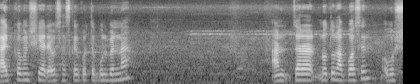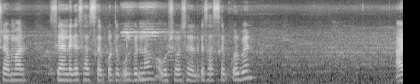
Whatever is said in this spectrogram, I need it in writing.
লাইক কমেন্ট শেয়ার এবং সাবস্ক্রাইব করতে ভুলবেন না। আর যারা নতুন আপু আছেন, অবশ্যই আমার চ্যানেলটাকে সাবস্ক্রাইব করতে ভুলবেন না। অবশ্যই আমার চ্যানেলটাকে সাবস্ক্রাইব করবেন। আর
